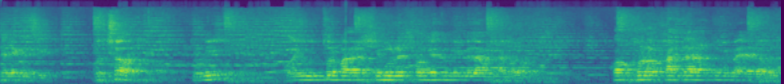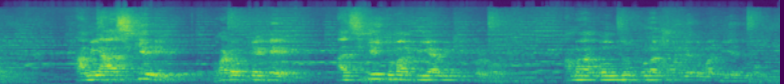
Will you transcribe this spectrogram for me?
জেনে গেছি। বুঝছ? তুমি ওই উত্তর পাড়ার শিমুলের সঙ্গে তুমি মেলামেশা করো। কখনো ফার্দার আর তুমি বাইরে যাবে না। আমি আজকেই ঘটক থেকে আজকেই তোমার বিয়ে আমি ঠিক করব। আমার বন্ধুর পোলার সঙ্গে তোমার বিয়ে দেবো।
